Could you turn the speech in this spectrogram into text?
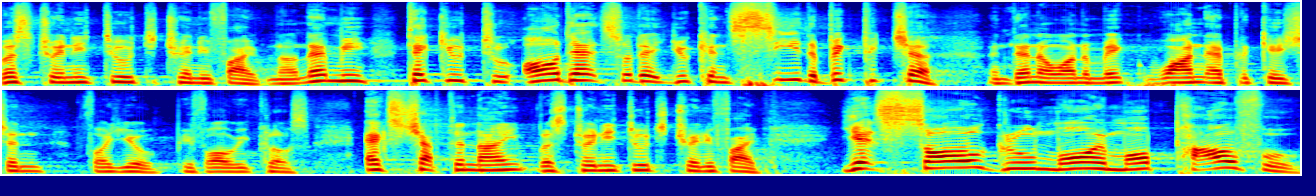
verse 22 to 25. Now, let me take you through all that so that you can see the big picture. And then I want to make one application for you before we close. Acts chapter 9, verse 22 to 25. Yet Saul grew more and more powerful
